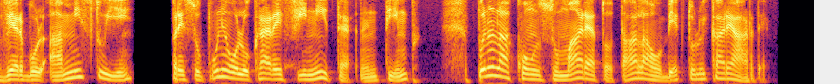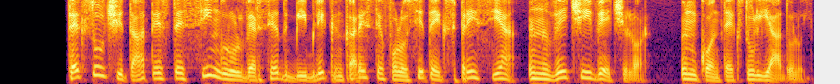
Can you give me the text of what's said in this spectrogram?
Verbul a mistui presupune o lucrare finită în timp până la consumarea totală a obiectului care arde. Textul citat este singurul verset biblic în care este folosită expresia în vecii vecilor, în contextul iadului.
